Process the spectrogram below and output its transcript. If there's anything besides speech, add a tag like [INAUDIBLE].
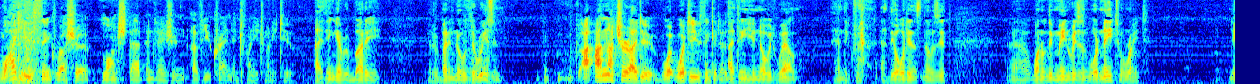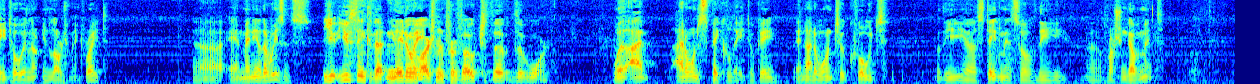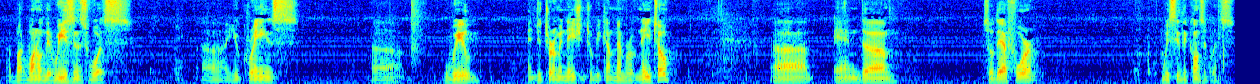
Why do you think Russia launched that invasion of Ukraine in 2022? I think everybody, everybody knows the reason. I, am not sure I do. What, what do you think it is? I think you know it well, and the, [LAUGHS] the audience knows it. Uh, one of the main reasons was NATO, right? NATO enlargement, right? Uh, and many other reasons. You, you think that NATO enlargement provoked the, the war? Well, I, I don't want to speculate, okay? And I don't want to quote the uh, statements of the Russian government. But one of the reasons was uh, Ukraine's uh, will and determination to become member of NATO. Uh, and um, so therefore, we see the consequence.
